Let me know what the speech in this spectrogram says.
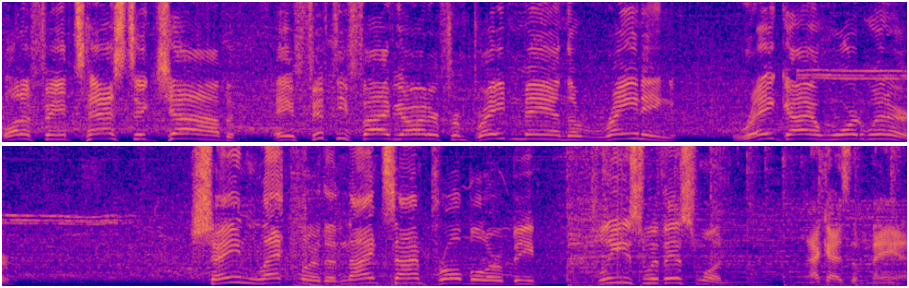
What a fantastic job. A 55-yarder from Braden Mann, the reigning Ray Guy Award winner. Shane Lechler, the nine-time Pro Bowler, will be pleased with this one. That guy's the man.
